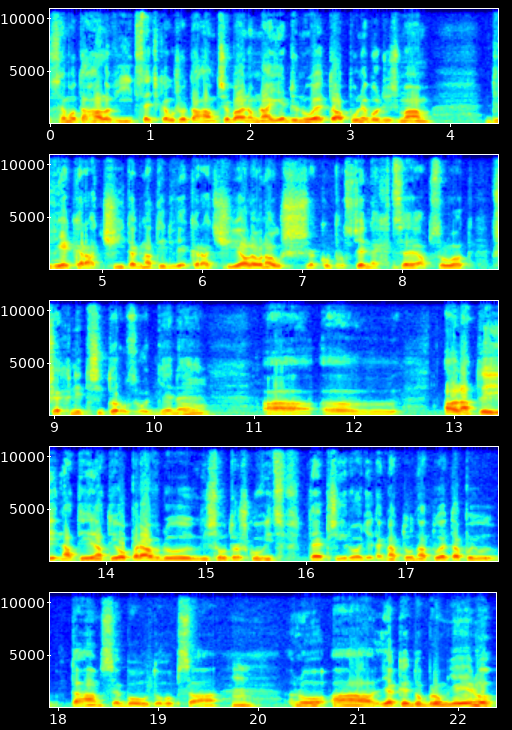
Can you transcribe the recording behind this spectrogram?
jsem ho tahal víc, teďka už ho tahám třeba jenom na jednu etapu, nebo když mám dvě kratší, tak na ty dvě kratší, ale ona už jako prostě nechce absolvovat všechny tři, to rozhodně ne. Hmm. A uh, ale na ty, na, ty, na ty opravdu, když jsou trošku víc v té přírodě, tak na tu, na tu etapu tahám sebou toho psa. Hmm. No a jaké to pro mě je, no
